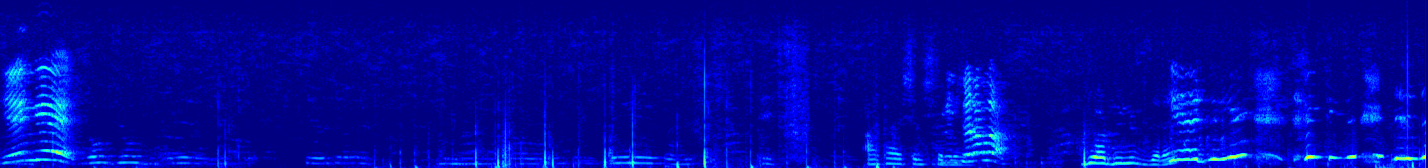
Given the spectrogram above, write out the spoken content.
Yenge! Arkadaşlar işte böyle. Gördüğünüz üzere. Gördünüz. Dede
